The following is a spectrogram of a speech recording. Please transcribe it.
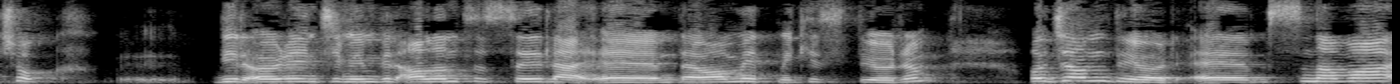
çok bir öğrencimin bir alıntısıyla devam etmek istiyorum. Hocam diyor sınava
